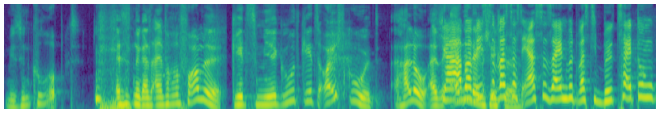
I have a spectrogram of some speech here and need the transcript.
wir sind korrupt. Es ist eine ganz einfache Formel. Geht's mir gut, geht's euch gut. Hallo, also Ja, Ende aber weißt du, was das erste sein wird, was die Bildzeitung,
